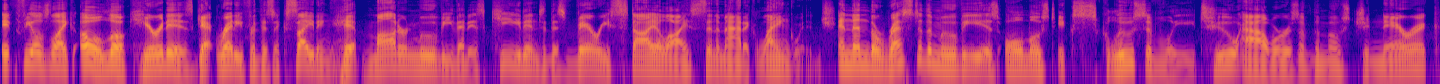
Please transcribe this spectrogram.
it feels like, oh, look, here it is. Get ready for this exciting, hip, modern movie that is keyed into this very stylized cinematic language. And then the rest of the movie is almost exclusively two hours of the most generic,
